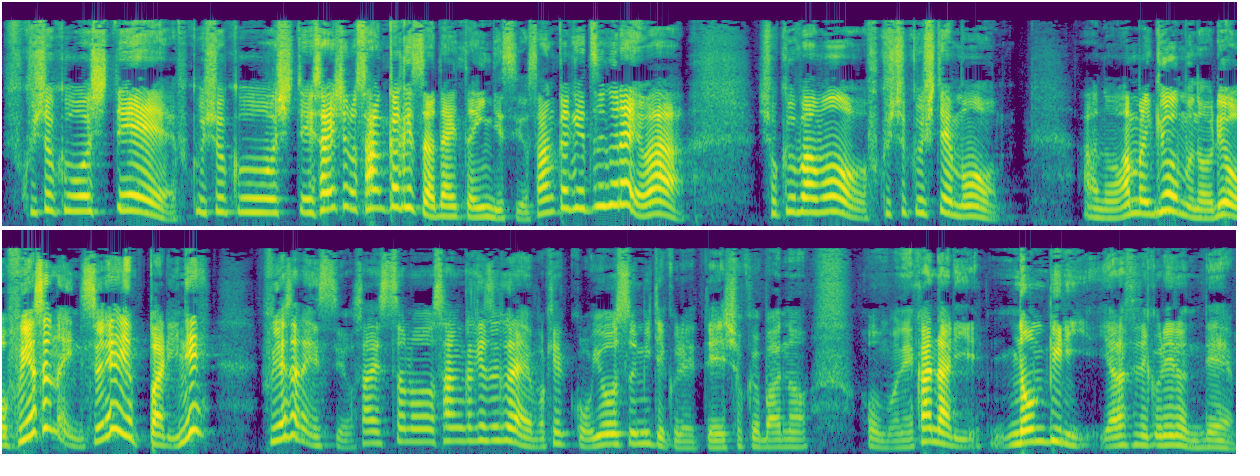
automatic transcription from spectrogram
復職をして、復職をして、最初の3ヶ月は大体いいんですよ。3ヶ月ぐらいは、職場も復職しても、あの、あんまり業務の量を増やさないんですよね、やっぱりね。増やさないんですよ。最初の3ヶ月ぐらいは結構様子見てくれて、職場の方もね、かなりのんびりやらせてくれるんで、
